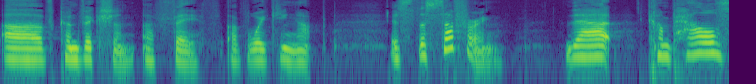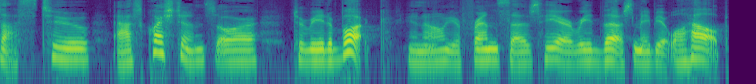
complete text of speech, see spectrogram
of conviction, of faith, of waking up. It's the suffering that compels us to ask questions or to read a book. You know, your friend says, Here, read this, maybe it will help.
